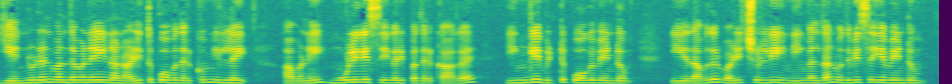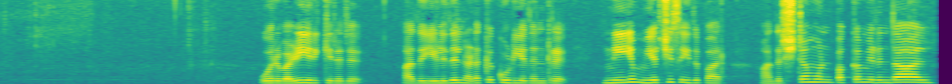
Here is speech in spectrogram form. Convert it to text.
என்னுடன் வந்தவனை நான் அழித்து போவதற்கும் இல்லை. அவனை மூலிகை சேகரிப்பதற்காக இங்கே விட்டு போக வேண்டும். ஏதாவது ஒரு வழி சொல்லி நீங்கள் தான் உதவி செய்ய வேண்டும். ஒரு வழி இருக்கிறது. அது எளிதில் நடக்கக்கூடியதென்று. நீயும் முயற்சி செய்து பார். அதிர்ஷ்டம் உன் பக்கம் இருந்தால்.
